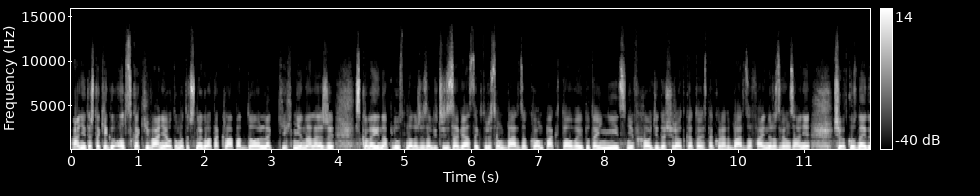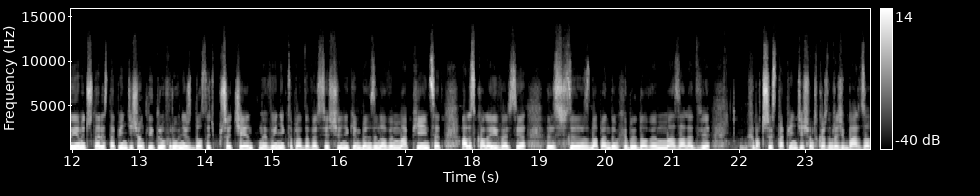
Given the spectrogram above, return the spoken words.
ani też takiego odskakiwania automatycznego, a ta klapa do lekkich nie należy. Z kolei na plus należy zaliczyć zawiasy, które są bardzo kompaktowe i tutaj nic nie wchodzi do środka, to jest akurat bardzo fajne rozwiązanie. W środku znajdujemy 450 litrów, również dosyć przeciętny wynik, co prawda wersja z silnikiem benzynowym ma 500, ale z kolei wersja z, z napędem hybrydowym ma zaledwie chyba 350, w każdym razie bardzo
